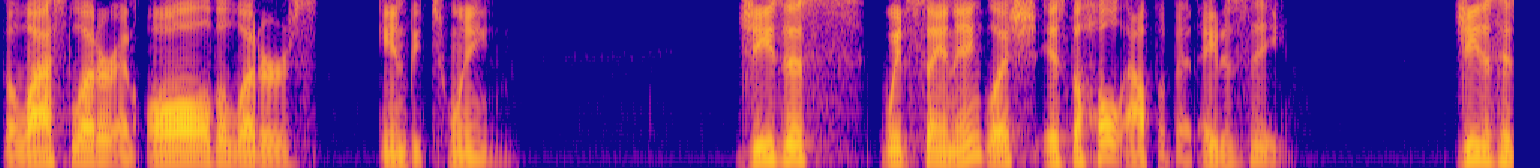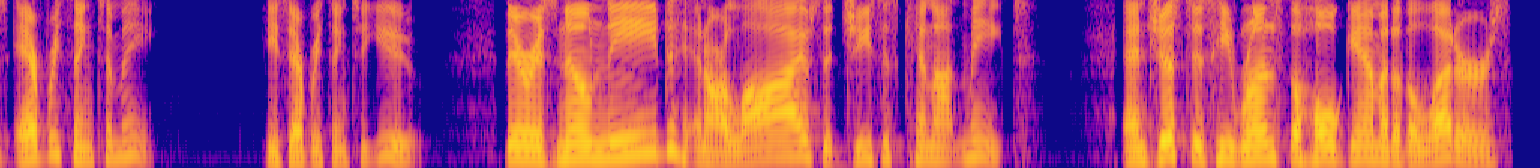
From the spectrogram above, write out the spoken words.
the last letter, and all the letters in between. Jesus, we'd say in English, is the whole alphabet, A to Z. Jesus is everything to me, He's everything to you. There is no need in our lives that Jesus cannot meet. And just as He runs the whole gamut of the letters,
